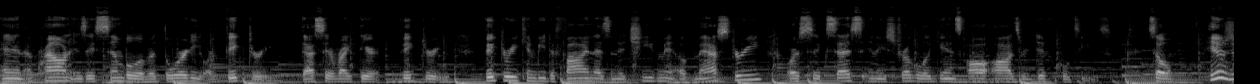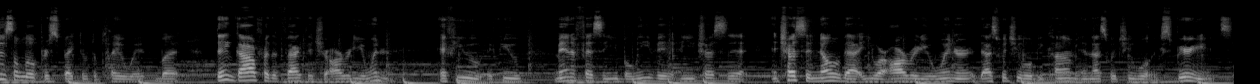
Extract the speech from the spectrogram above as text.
And a crown is a symbol of authority or victory. That's it right there victory. Victory can be defined as an achievement of mastery or success in a struggle against all odds or difficulties. So here's just a little perspective to play with, but thank God for the fact that you're already a winner if you if you manifest it you believe it and you trust it and trust and know that you are already a winner that's what you will become and that's what you will experience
